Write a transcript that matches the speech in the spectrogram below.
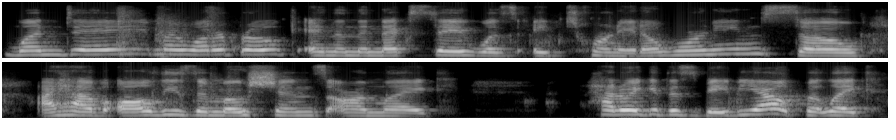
one day, my water broke, and then the next day was a tornado warning. So I have all these emotions on like, how do I get this baby out? But like,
